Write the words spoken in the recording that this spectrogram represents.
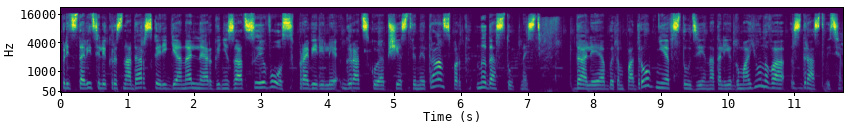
Представители Краснодарской региональной организации ВОЗ проверили городской общественный транспорт на доступность. Далее об этом подробнее в студии Наталья Гамаюнова. Здравствуйте.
